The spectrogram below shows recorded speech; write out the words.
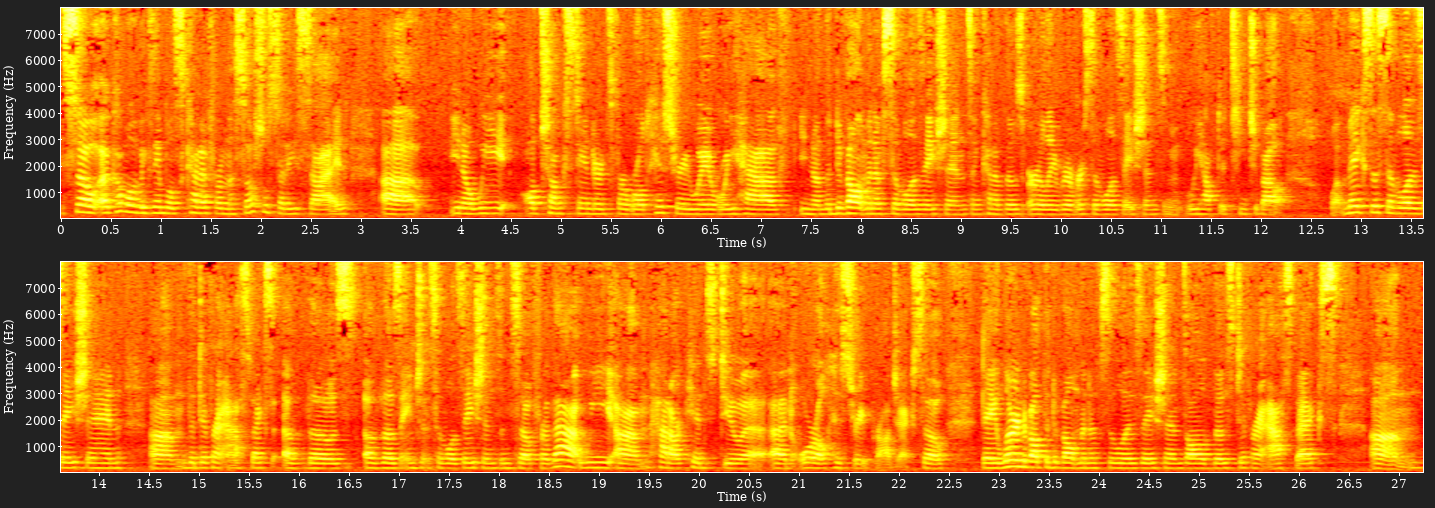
so, a couple of examples, kind of from the social studies side. Uh, you know, we all chunk standards for world history where we have, you know, the development of civilizations and kind of those early river civilizations, and we have to teach about what makes a civilization, um, the different aspects of those of those ancient civilizations, and so for that we um, had our kids do a, an oral history project. So they learned about the development of civilizations, all of those different aspects. Um,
